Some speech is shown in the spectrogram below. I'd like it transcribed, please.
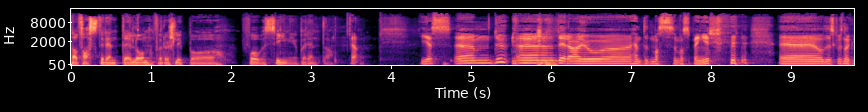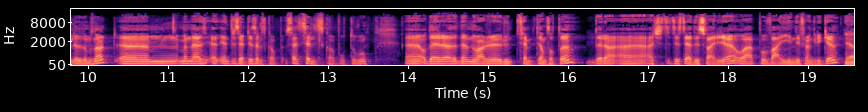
ta fastrentelån for å slippe å få svingninger på renta. Ja. Yes. Um, du, uh, dere har jo hentet masse, masse penger, uh, og det skal vi snakke litt om snart. Um, men jeg er interessert i selskap, selskap Ottovo. Uh, og dere, dere, nå er dere rundt 50 ansatte. Dere er, er til stede i Sverige og er på vei inn i Frankrike. Ja.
